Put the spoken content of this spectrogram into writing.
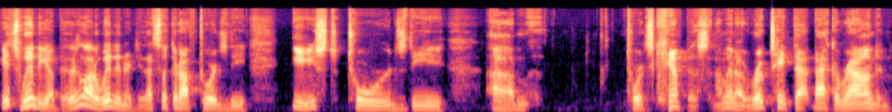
It's windy up there. There's a lot of wind energy. That's looking off towards the east, towards the um, towards campus. And I'm going to rotate that back around and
